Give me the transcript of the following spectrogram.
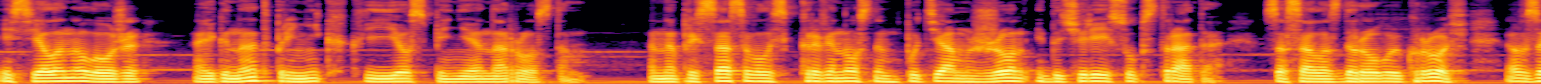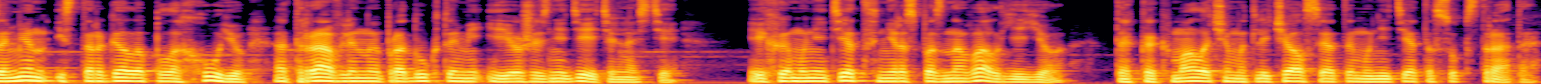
и села на ложе, а Игнат приник к ее спине наростом. Она присасывалась к кровеносным путям жен и дочерей субстрата, сосала здоровую кровь, а взамен исторгала плохую, отравленную продуктами ее жизнедеятельности. Их иммунитет не распознавал ее, так как мало чем отличался от иммунитета субстрата.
